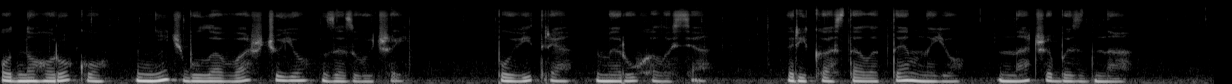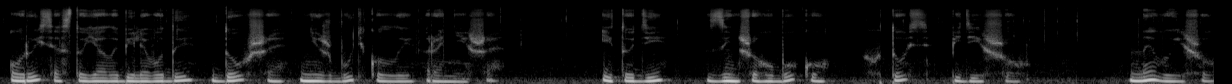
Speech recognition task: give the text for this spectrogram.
Одного року ніч була важчою зазвичай. Повітря не рухалося, ріка стала темною, наче без дна. Орися стояла біля води довше, ніж будь-коли раніше. І тоді, з іншого боку, хтось підійшов, не вийшов,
